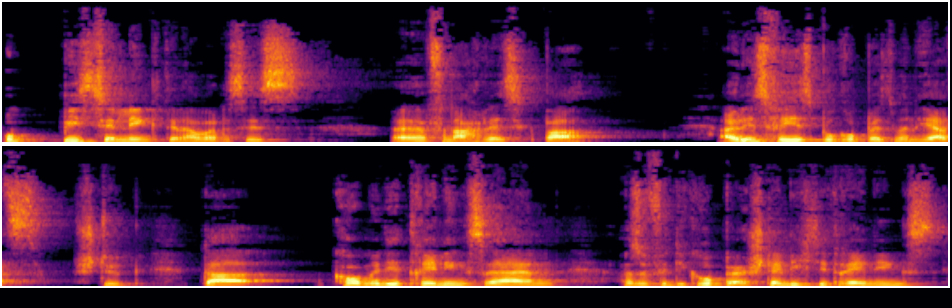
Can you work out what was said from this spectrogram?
und ein bisschen LinkedIn, aber das ist äh, vernachlässigbar. Aber diese Facebook-Gruppe ist mein Herzstück. Da kommen die Trainings rein, also für die Gruppe erstelle ich die Trainings.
